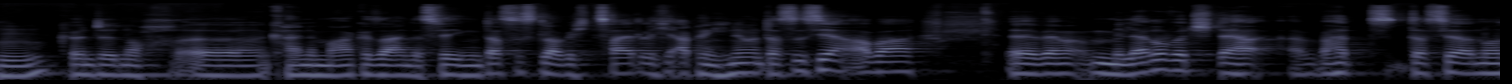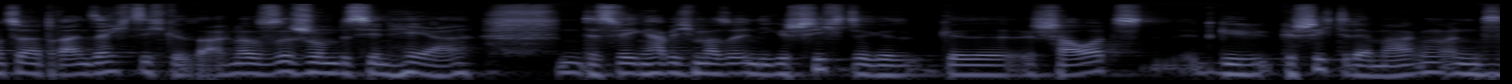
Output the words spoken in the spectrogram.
Mhm. Könnte noch äh, keine Marke sein. Deswegen, das ist, glaube ich, zeitlich abhängig. Ne? Und das ist ja aber, äh, Milerovic, der hat das ja 1963 gesagt. Das ist schon ein bisschen her. Deswegen habe ich mal so in die Geschichte ge geschaut, die Geschichte der Marken. Und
